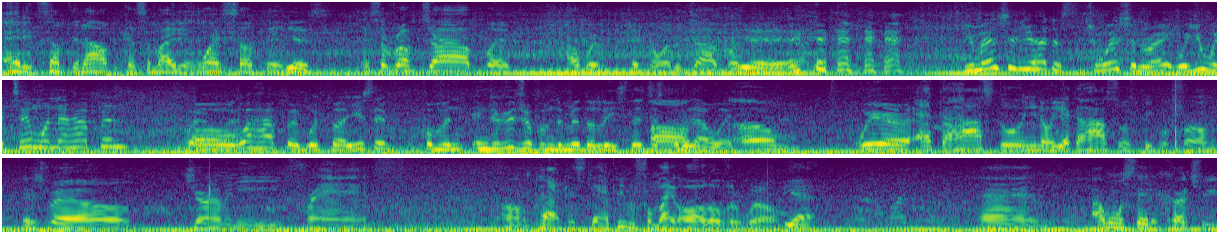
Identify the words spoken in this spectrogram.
edit something out because somebody didn't want something. Yes. It's a rough job, but I wouldn't pick no other job. But Yeah. you mentioned you had a situation, right? Were you with Tim when that happened? Where- or where? what happened with, uh, you said from an individual from the Middle East. Let's just put it that way. Um, we're at the hostel. You know, you at the hostels, people from Israel, Germany, France, um, Pakistan, people from like all over the world. yeah. And I won't say the country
